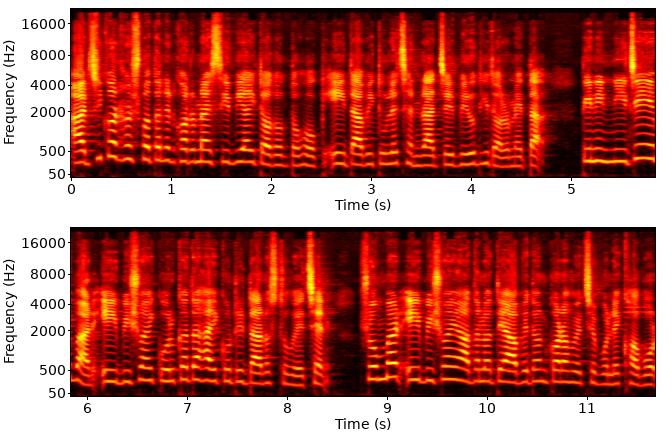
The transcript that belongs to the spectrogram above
আরজিকর হাসপাতালের ঘটনায় সিবিআই তদন্ত হোক, এই দাবি তুলেছেন রাজ্যের বিরোধী দলনেতা। তিনি নিজে এবার এই বিষয়ে কলকাতা হাইকোর্টের দ্বারস্থ হয়েছেন। সোমবার এই বিষয়ে আদালতে আবেদন করা হয়েছে বলে খবর।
